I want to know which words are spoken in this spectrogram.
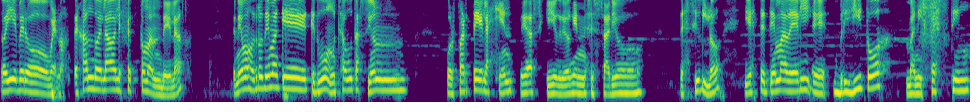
Oye, pero bueno, dejando de lado el efecto Mandela, tenemos otro tema que, que tuvo mucha votación por parte de la gente, así que yo creo que es necesario decirlo. Y este tema del eh, brillito manifesting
